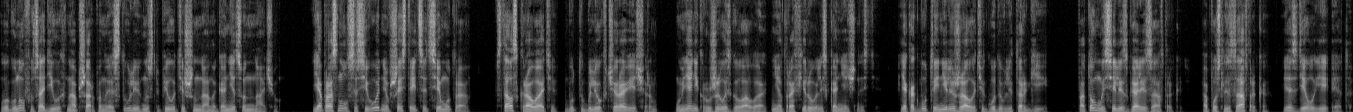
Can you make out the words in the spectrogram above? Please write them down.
Лагунов усадил их на обшарпанные стулья, наступила тишина. Наконец он начал. Я проснулся сегодня в 6.37 утра. Встал с кровати, будто бы лег вчера вечером. У меня не кружилась голова, не атрофировались конечности. Я как будто и не лежал эти годы в литургии. Потом мы сели с Галей завтракать. А после завтрака я сделал ей это.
